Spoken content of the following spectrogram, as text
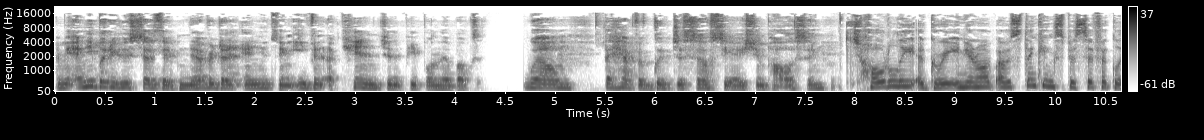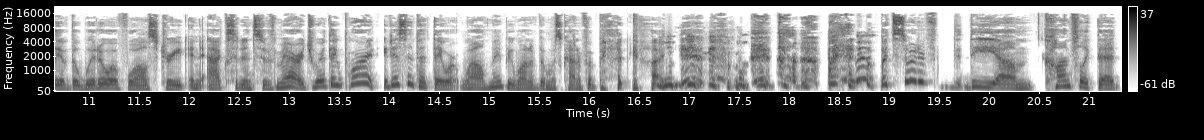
I mean, anybody who says they've never done anything even akin to the people in their books, well, they have a good dissociation policy. Totally agree. And you know, I was thinking specifically of the widow of Wall Street and accidents of marriage where they weren't, it isn't that they were, well, maybe one of them was kind of a bad guy, but, but, sort of the um, conflict that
